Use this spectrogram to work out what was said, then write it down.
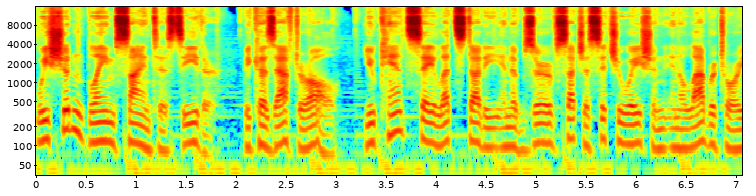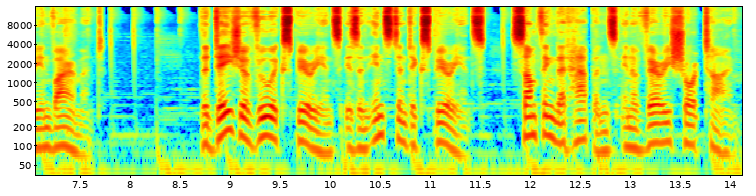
We shouldn't blame scientists either, because after all, you can't say let's study and observe such a situation in a laboratory environment. The deja vu experience is an instant experience, something that happens in a very short time.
